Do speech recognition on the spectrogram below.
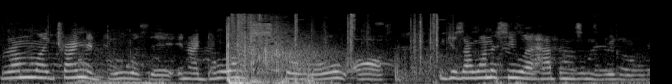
but i'm like trying to deal with it and i don't want to scroll off because i want to see what happens in the video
